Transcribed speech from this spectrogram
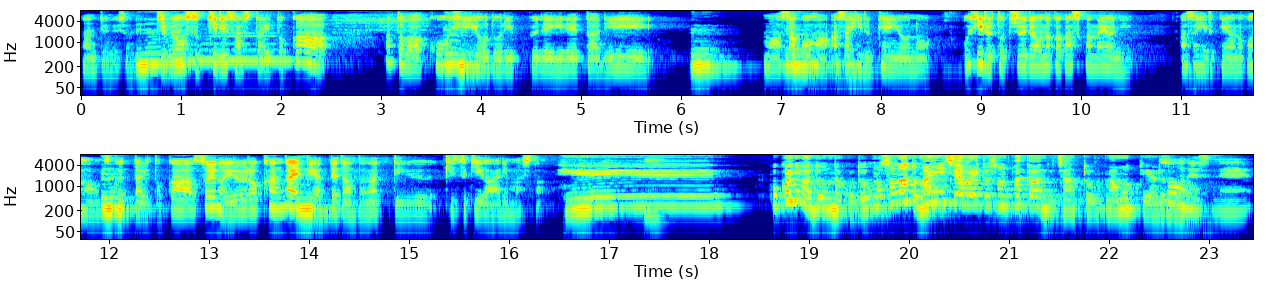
なんて言うんでしょうね、うん。自分をすっきりさせたりとかあとはコーヒーをドリップで入れたり、うん。まあ、朝ごはん、うん。朝昼兼用のお昼途中でお腹が空かないように朝昼兼用のご飯を作ったりとか、そういうのをいろいろ考えてやってたんだなっていう気づきがありました。へえ、他にはどんなこと？もうその後毎日は割とそのパターンでちゃんと守ってやるの？そうですね。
